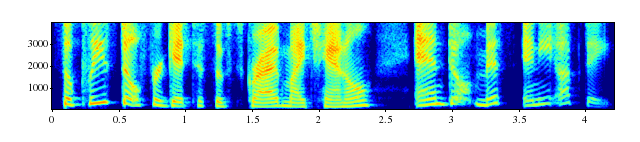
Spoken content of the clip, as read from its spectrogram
so please don't forget to subscribe my channel and don't miss any update.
